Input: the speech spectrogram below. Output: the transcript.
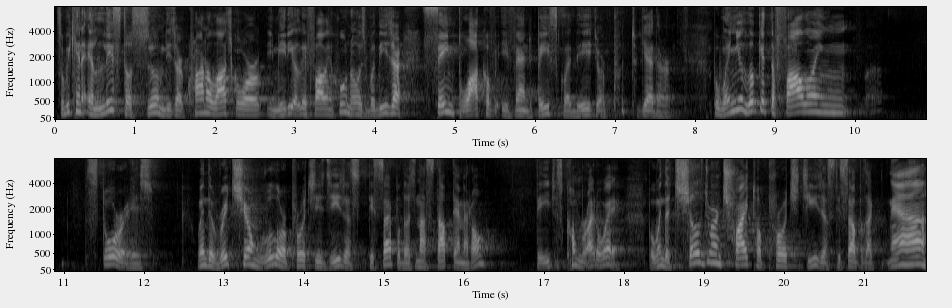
So we can at least assume these are chronological or immediately following, who knows, but these are same block of event. Basically, these are put together. But when you look at the following stories, when the rich young ruler approaches Jesus, disciple does not stop them at all. They just come right away. But when the children try to approach Jesus, disciples are like, nah,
